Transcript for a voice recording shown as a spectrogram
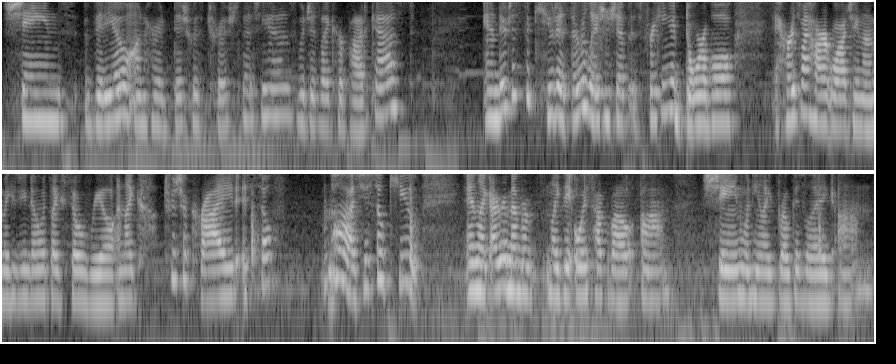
Shane's video on her Dish with Trish that she has, which is like her podcast. And they're just the cutest. Their relationship is freaking adorable. It hurts my heart watching them because you know it's like so real. And like Trisha cried. It's so, oh, it's just so cute. And like I remember like they always talk about um, Shane when he like broke his leg um,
